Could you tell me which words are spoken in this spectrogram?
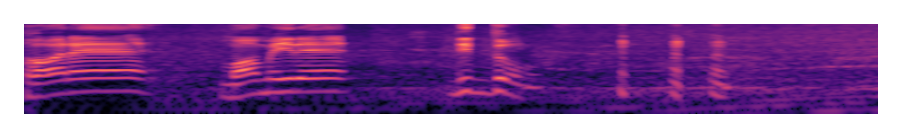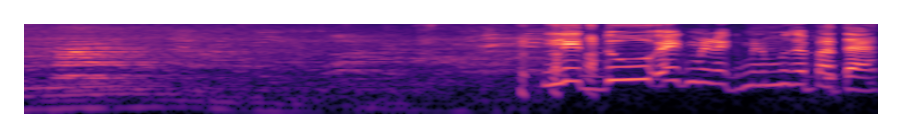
थोरे मम्मी रे दिद्दू। लिद्दू एक मिनट एक मिनट मुझे पता है।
